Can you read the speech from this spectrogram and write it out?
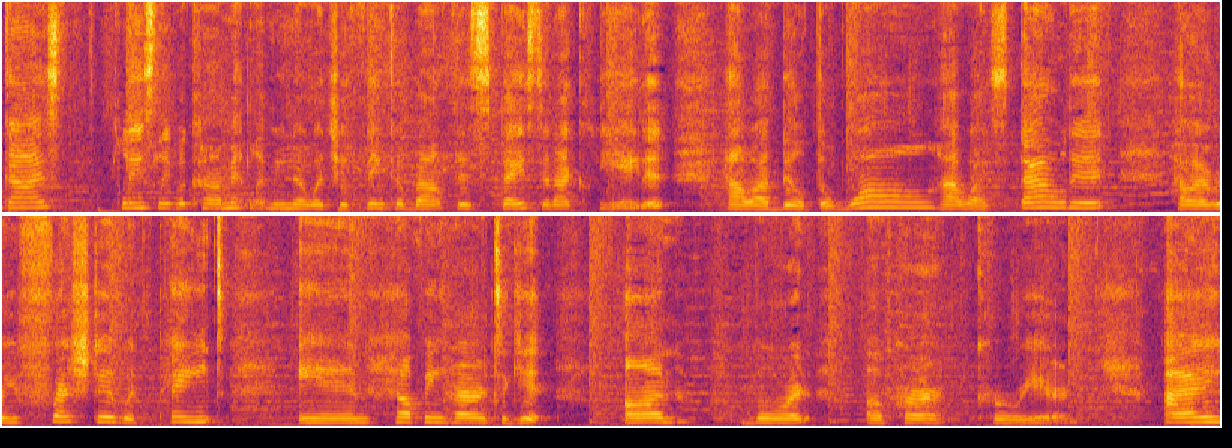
Guys, please leave a comment. Let me know what you think about this space that I created, how I built the wall, how I styled it, how I refreshed it with paint, and helping her to get on board of her career. I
